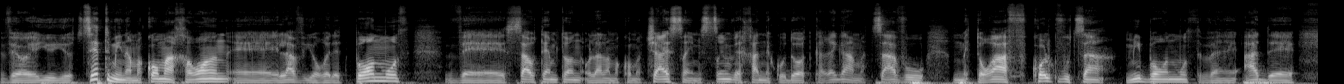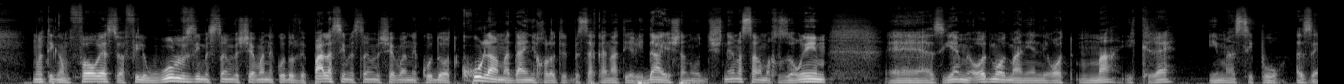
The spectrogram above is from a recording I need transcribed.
ויוצאת מן המקום האחרון אה, אליו יורדת בורנמוth, וסאוטהמפטון עולה למקום ה-19 עם 21 נקודות. כרגע המצב הוא מטורף, כל קבוצה מבורנמוth ועד... אה, נוטיגם פורסט ואפילו וולפס עם 27 נקודות ופאלאס עם 27 נקודות, כולם עדיין יכולות להיות בסכנת ירידה, יש לנו עוד 12 מחזורים, אה, אז יהיה מאוד מאוד מעניין לראות מה יקרה עם הסיפור הזה.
